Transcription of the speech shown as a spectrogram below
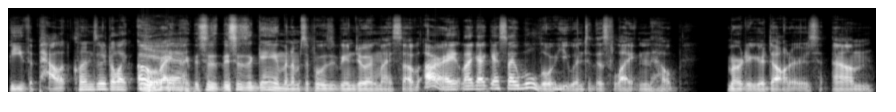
be the palate cleanser to like, oh Yeah. right, like this is this is a game and I'm supposed to be enjoying myself. All right, like I guess I will lure you into this light and help murder your daughters. Um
